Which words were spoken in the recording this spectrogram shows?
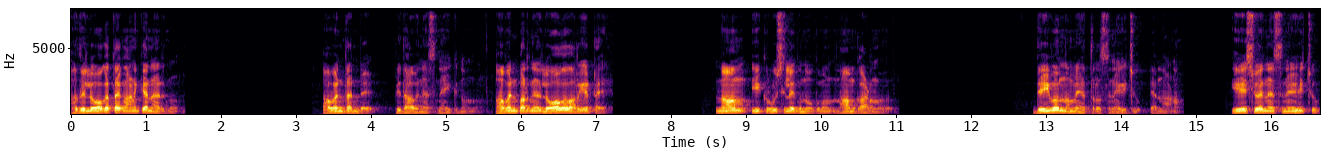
അത് ലോകത്തെ കാണിക്കാനായിരുന്നു. അവൻ തന്റെ പിതാവിനെ സ്നേഹിക്കുന്നു അവൻ പറഞ്ഞത് ലോകം അറിയട്ടെ. നാം ഈ ക്രൂശിലേക്ക് നോക്കുമ്പോൾ നാം കാണുന്നത് ദൈവം നമ്മെ എത്ര സ്നേഹിച്ചു എന്നാണ്. യേശു എന്നെ സ്നേഹിച്ചു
